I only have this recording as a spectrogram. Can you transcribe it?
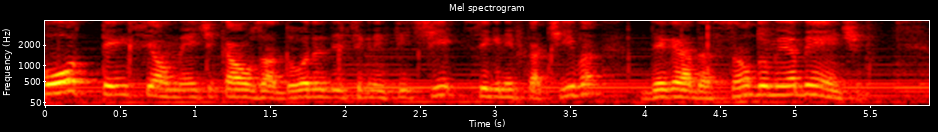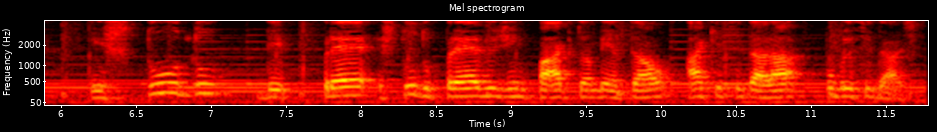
potencialmente causadora de significativa degradação do meio ambiente. Estudo, de pré, estudo prévio de impacto ambiental a que se dará publicidade.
